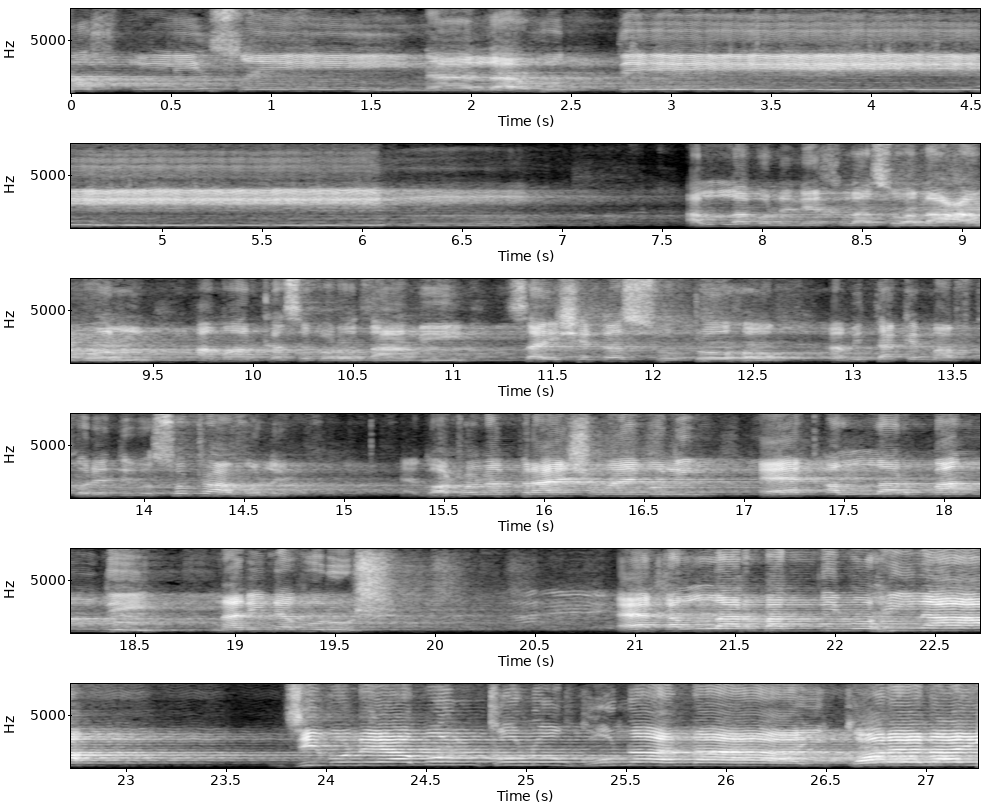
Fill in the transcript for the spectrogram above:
মুখলিসিনা লাহুদ্দিন আল্লাহ বলে বলেন এখলাসওয়ালা আমল আমার কাছে বড় দামি। চাই সেটা ছোট হোক। আমি তাকে মাফ করে দেব ছোট আমলে। ঘটনা প্রায় সময় বলি, এক আল্লাহর বান্দি, নারী না পুরুষ? এক আল্লাহর বান্দি মহিলা জীবনে এমন কোন গুণা নাই, করে নাই।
